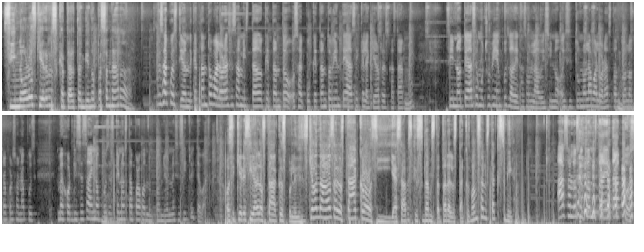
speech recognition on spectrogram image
Si no los quieres rescatar, también no pasa nada esa cuestión de qué tanto valoras esa amistad o qué tanto, o sea, o qué tanto bien te hace que la quieras rescatar, ¿no? Si no te hace mucho bien, pues la dejas a un lado. Y si no, y si tú no la valoras tanto a la otra persona, pues mejor dices, ay no, pues es que no está para cuando, cuando yo necesito y te vas. O si quieres ir a los tacos, pues le dices, ¿qué onda? Vamos a los tacos. Y ya sabes que es una amistad para los tacos. Vamos a los tacos, amiga. Ah, solo soy tu amistad de tacos.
